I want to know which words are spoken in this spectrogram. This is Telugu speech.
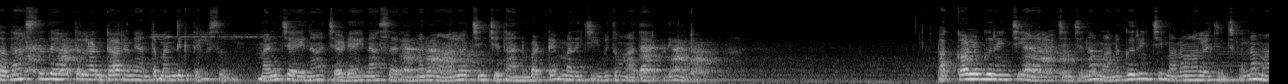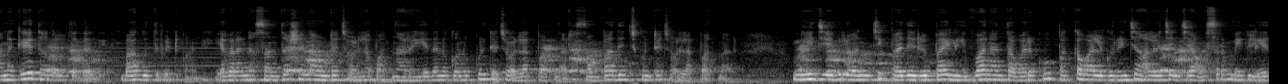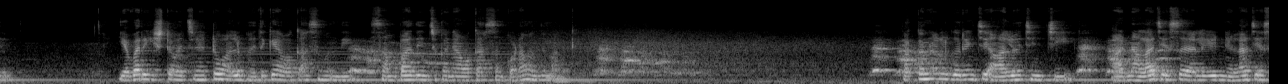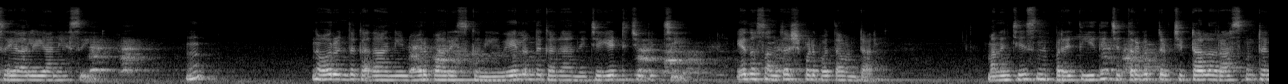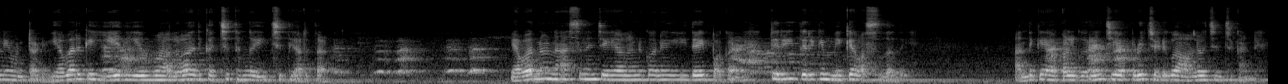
తదాస్తు దేవతలు అంటారని ఎంతమందికి తెలుసు. మంచి అయినా చెడు అయినా సరే మనం ఆలోచించే దాన్ని బట్టే మన జీవితం ఆధారపడి ఉంటుంది. పక్కోళ్ళ గురించి ఆలోచించినా మన గురించి మనం ఆలోచించుకున్నా మనకే తగులుతుంది అది. బాగా గుర్తుపెట్టుకోండి. ఎవరైనా సంతోషంగా ఉంటే చూడలేకపోతున్నారు ఏదైనా కొనుక్కుంటే చూడలేకపోతున్నారు సంపాదించుకుంటే చూడలేకపోతున్నారు. మీ జేబులో నుంచి పది రూపాయలు ఇవ్వనంత వరకు పక్క వాళ్ళ గురించి ఆలోచించే అవసరం మీకు లేదు. ఎవరి ఇష్టం వచ్చినట్టు వాళ్ళు బతికే అవకాశం ఉంది సంపాదించుకునే అవకాశం కూడా ఉంది మనకి. పక్కన వాళ్ళ గురించి ఆలోచించి వాడిని అలా చేసేయాలి వీడిని ఇలా చేసేయాలి అనేసి నోరుంది కదా అని నోరు పారేసుకుని వేలుంది కదా అని చేయెట్టి చూపించి ఏదో సంతోషపడిపోతూ ఉంటారు. మనం చేసిన ప్రతిదీ చిత్రగుప్తుడు చిట్టాలో రాసుకుంటూనే ఉంటాడు. ఎవరికి ఏది ఇవ్వాలో అది ఖచ్చితంగా ఇచ్చి తీరుతాడు. ఎవరినో నాశనం చేయాలనుకొని ఇదైపోకండి తిరిగి తిరిగి మీకే వస్తుంది అది అందుకే ఒకళ్ళ గురించి ఎప్పుడు చెడుగా ఆలోచించకండి.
